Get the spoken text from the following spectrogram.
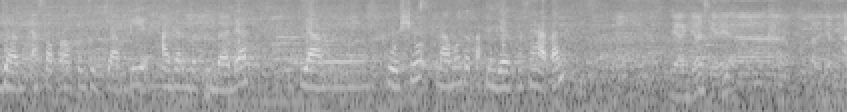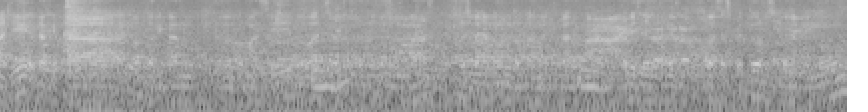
Jambi asal Provinsi Jambi agar beribadah yang khusyuk namun tetap menjaga kesehatan? Yang jelas ini uh, para jemaah haji sudah kita apa, berikan informasi bahwa uh, harus banyak minum terutama juga tadi saya proses itu harus banyak minum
